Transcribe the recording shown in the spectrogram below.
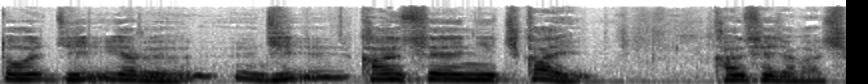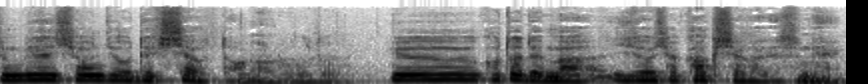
といわゆる完成に近い完成者がシミュレーション上できちゃうということで、まあ、自動車各社がですね、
